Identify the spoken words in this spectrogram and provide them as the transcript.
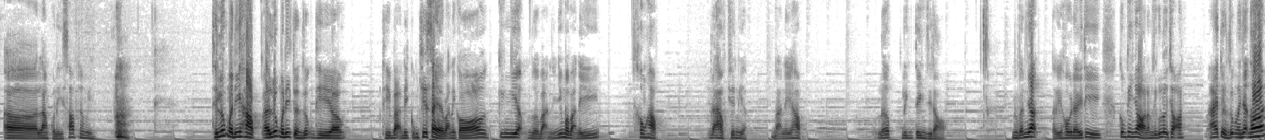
uh, làm quản lý shop cho mình thì lúc mà đi học à, lúc mà đi tuyển dụng thì ờ, thì bạn ấy cũng chia sẻ bạn ấy có kinh nghiệm rồi bạn ấy, nhưng mà bạn ấy không học đại học chuyên nghiệp bạn ấy học lớp linh tinh gì đó. Mình vẫn nhận tại vì hồi đấy thì công ty nhỏ làm gì có lựa chọn ai tuyển dụng là nhận thôi.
